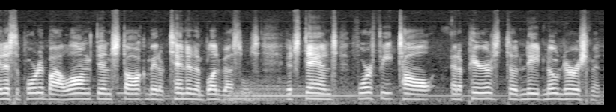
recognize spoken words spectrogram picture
It is supported by a long thin stalk made of tendon and blood vessels. It stands four feet tall and appears to need no nourishment,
